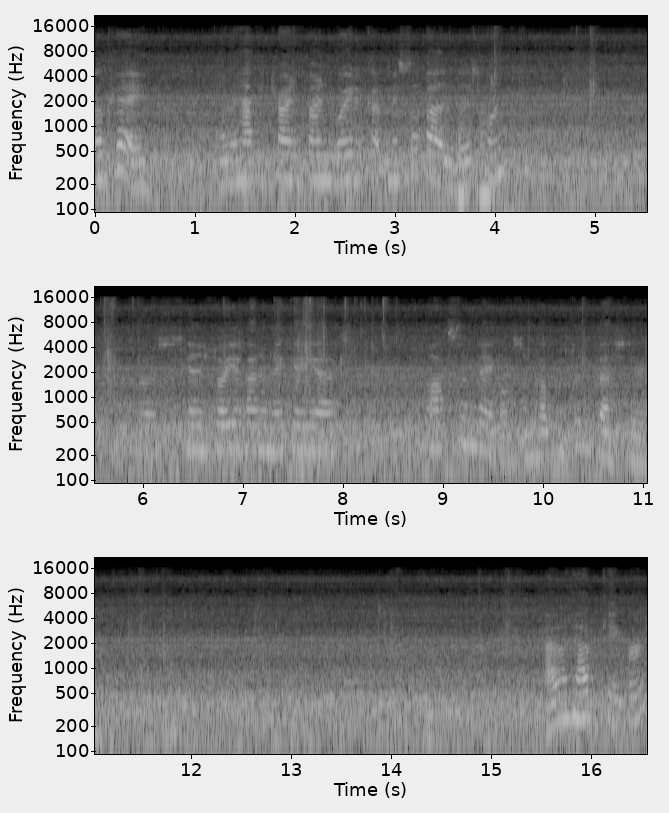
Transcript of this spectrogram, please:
Okay, I'm gonna have to try to find a way to cut myself out of this one. I was just gonna show you how to make a uh, lox and bagels. I'm hoping for the best here. I don't have capers.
